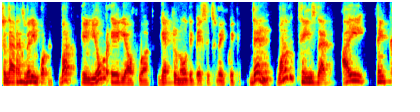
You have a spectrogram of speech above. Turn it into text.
so that is very important. But in your area of work get to know the basics very quickly. Then one of the things that i think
